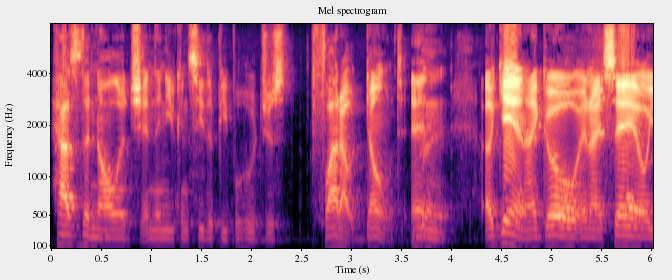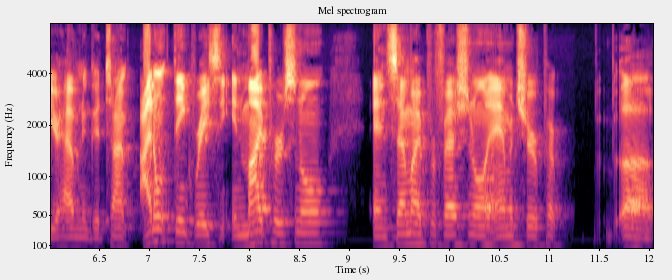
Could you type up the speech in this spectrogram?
has the knowledge, and then you can see the people who just flat out don't. And Right. Again, I go and I say, "Oh, you're having a good time." I don't think racing, in my personal and semi-professional, amateur, uh,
